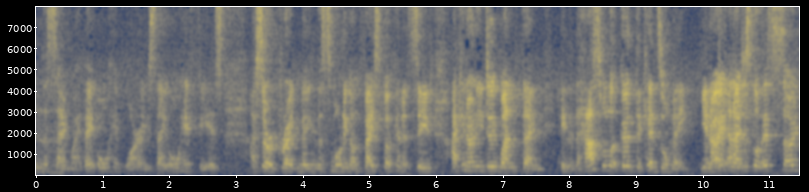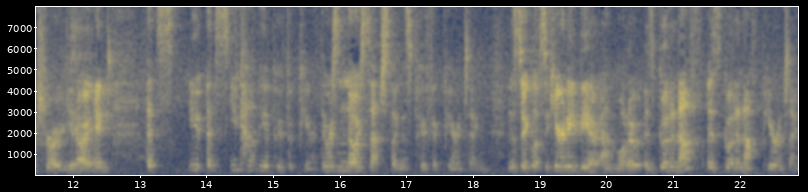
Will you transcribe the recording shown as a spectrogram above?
in the same way. They all have worries, they all have fears. I saw a great meme this morning on Facebook and it said, I can only do one thing. Either the house will look good, the kids or me, you know, and I just thought that's so true, you know, and it's you it's you can't be a perfect parent. There is no such thing as perfect parenting. In the Circle of Security, their um, motto is "Good enough is good enough parenting."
